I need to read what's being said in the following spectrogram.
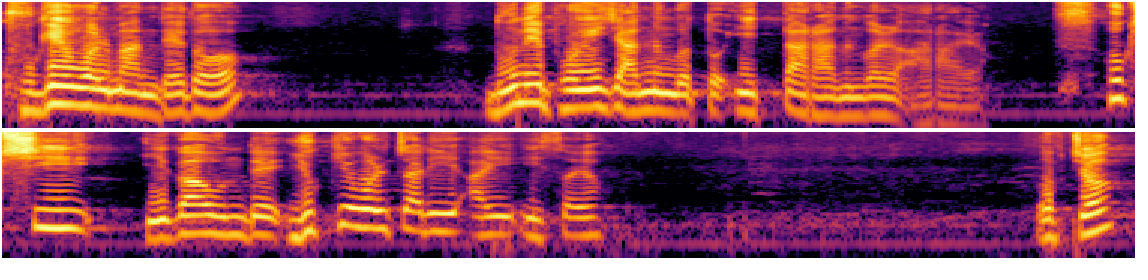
9개월만 돼도 눈에 보이지 않는 것도 있다라는 걸 알아요. 혹시 이 가운데 6개월짜리 아이 있어요? 없죠?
